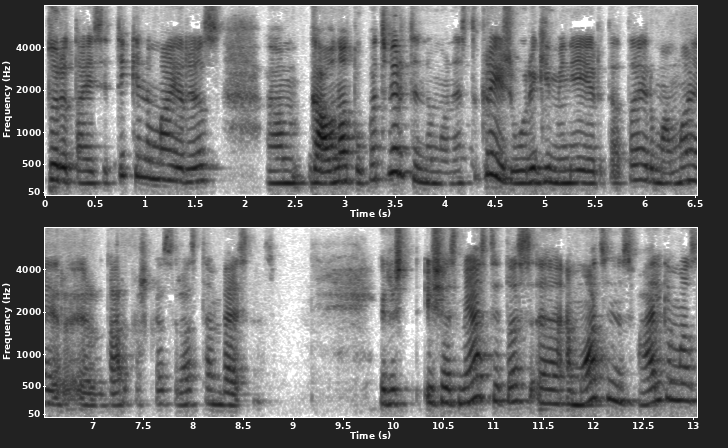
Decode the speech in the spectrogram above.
turi tą įsitikinimą ir jis um, gauna tų patvirtinimų, nes tikrai žiūri giminėje ir teta, ir mama, ir, ir dar kažkas yra stambesnis. Ir iš, iš esmės tai tas e, emocinis valgymas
